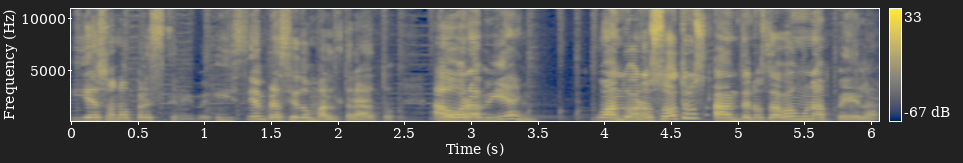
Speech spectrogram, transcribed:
y eso no prescribe. Y siempre ha sido maltrato. Ahora bien, cuando a nosotros antes nos daban una pela,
